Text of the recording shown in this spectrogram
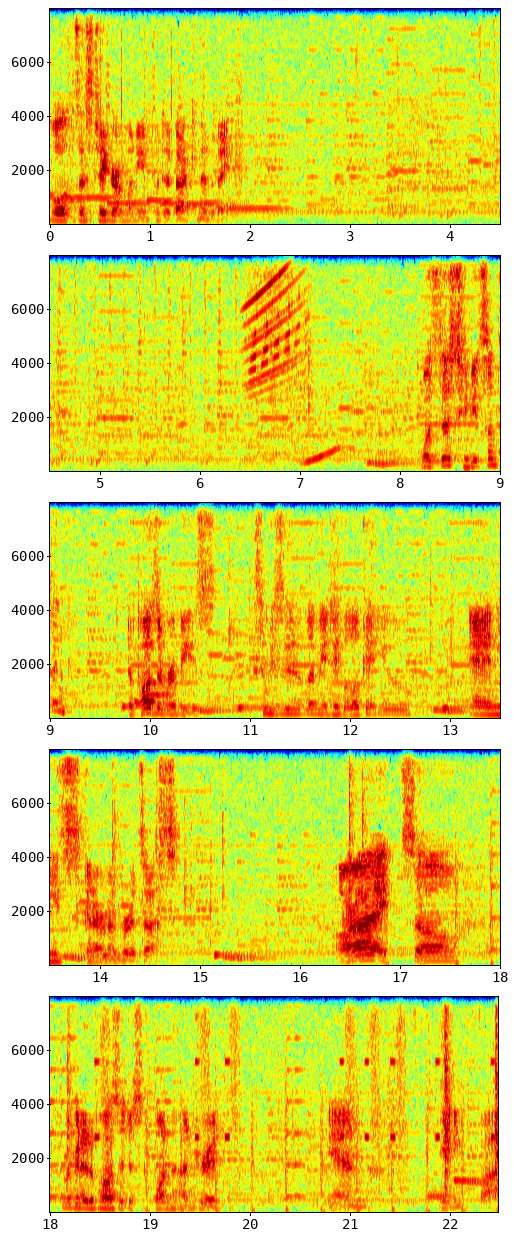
Well, let's take our money and put it back into the bank. What's this? You need something? Deposit rupees. Let me take a look at you. And he's gonna remember it's us. Alright, so we're gonna deposit just 185.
